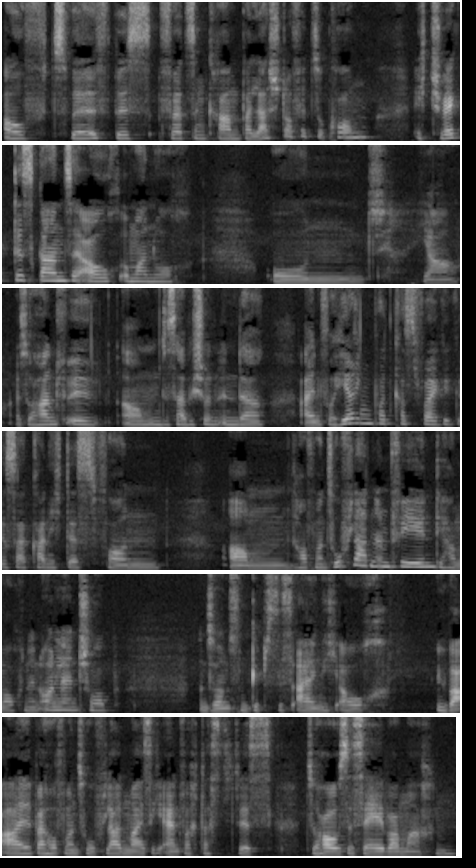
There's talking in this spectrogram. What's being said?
auf 12 bis 14 Gramm Ballaststoffe zu kommen. Ich track das Ganze auch immer noch. Und ja, also Hanföl, ähm, das habe ich schon in der einen vorherigen Podcast-Folge gesagt, kann ich das von ähm, Hoffmanns Hofladen empfehlen. Die haben auch einen Online-Shop. Ansonsten gibt es das eigentlich auch überall bei Hoffmanns Hofladen weiß ich einfach, dass die das zu Hause selber machen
